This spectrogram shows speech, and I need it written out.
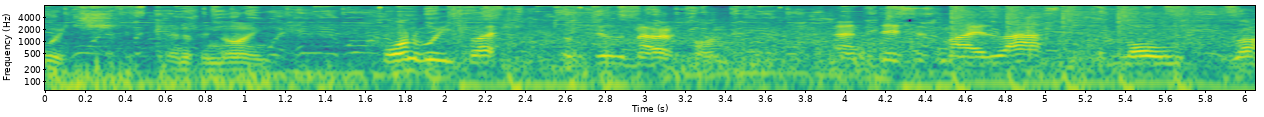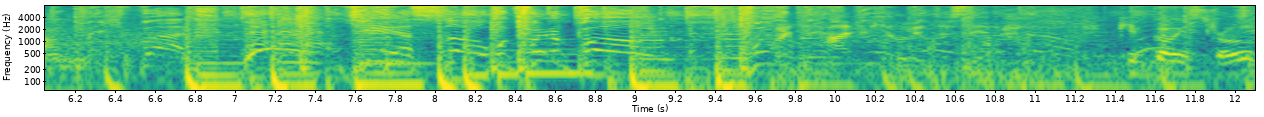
which is kind of annoying. One week left until the marathon, and this is my last long run. Yeah, so incredible. 25 kilometers in. Keep going strong,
